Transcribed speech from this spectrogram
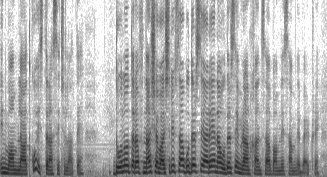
इन मामला को इस तरह से चलाते हैं। दोनों तरफ़ ना शहबाज शरीफ साहब उधर से आ रहे हैं, ना उधर से इमरान खान साहब आमने सामने बैठ रहे हैं।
